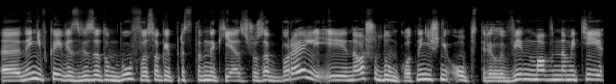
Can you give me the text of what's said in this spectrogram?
Е, Нині в Києві з візитом був високий представник ЄС Жозеп Борель. І на вашу думку, от нинішні обстріли він мав на меті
